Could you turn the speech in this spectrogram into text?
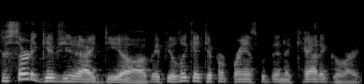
This sort of gives you an idea of if you look at different brands within a category,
